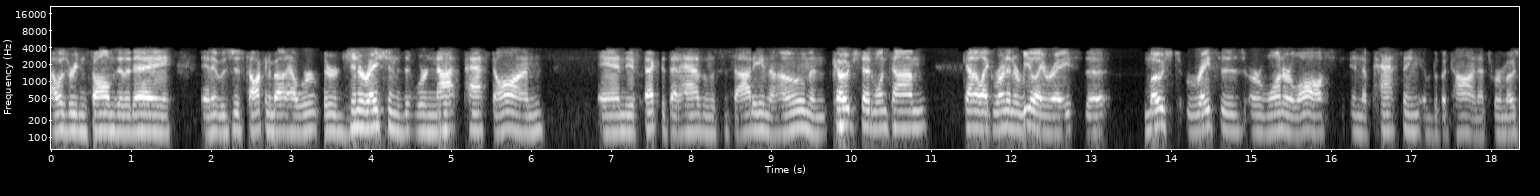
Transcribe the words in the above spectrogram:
I was reading Psalms the other day, and it was just talking about how we're there are generations that were not passed on, and the effect that that has on the society and the home. And Coach said one time, kind of like running a relay race, the most races are won or lost in the passing of the baton. That's where most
